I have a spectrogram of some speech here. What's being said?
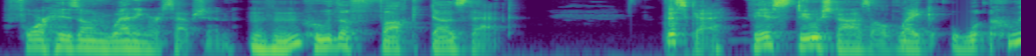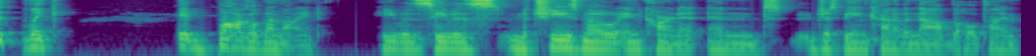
for his own wedding reception. Mm-hmm. Who the fuck does that? This guy. This douche nozzle, like wh- who, like it boggled my mind. He was he was machismo incarnate and just being kind of a knob the whole time.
